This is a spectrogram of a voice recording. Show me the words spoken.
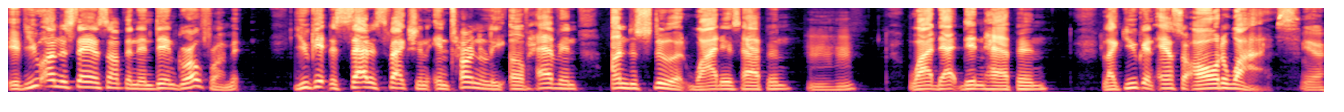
if you understand something and then grow from it, you get the satisfaction internally of having understood why this happened, Mm-hmm. why that didn't happen. Like you can answer all the whys, Yeah.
